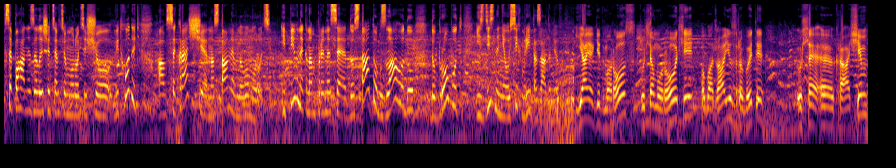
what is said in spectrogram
Все погане залишиться в цьому році, що відходить, а все краще настане в новому році. І півник нам принесе достаток, злагоду, добробут і здійснення усіх мрій та задумів. Я, як Дід Мороз, у цьому році побажаю зробити усе е, кращим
